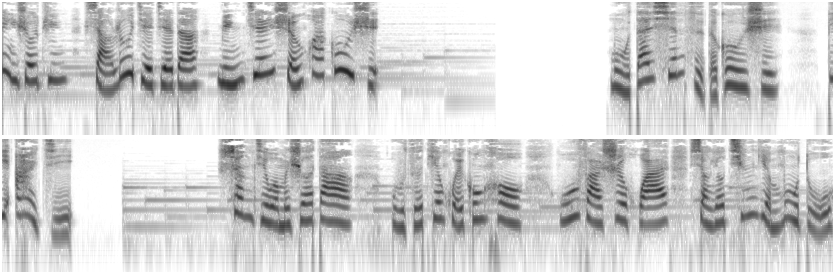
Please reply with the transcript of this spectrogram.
欢迎收听小鹿姐姐的民间神话故事《牡丹仙子的故事》第二集。上集我们说到，武则天回宫后无法释怀，想要亲眼目睹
